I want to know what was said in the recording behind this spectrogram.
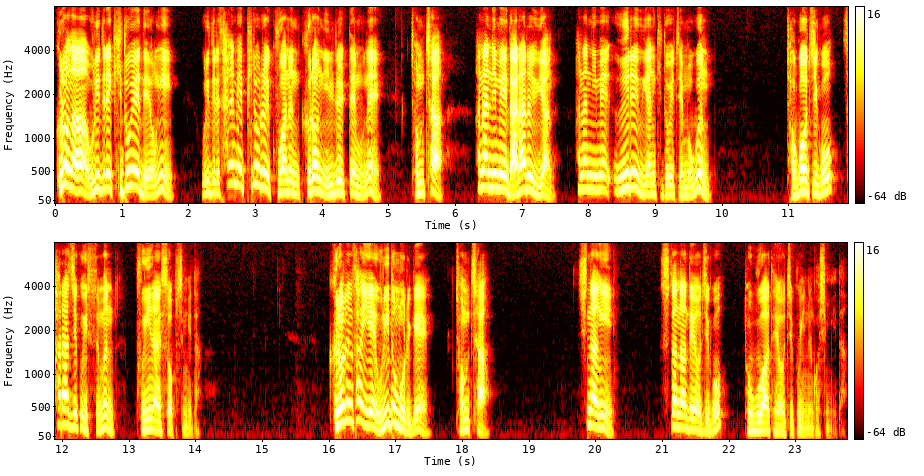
그러나 우리들의 기도의 내용이 우리들의 삶의 필요를 구하는 그런 일들 때문에 점차 하나님의 나라를 위한 하나님의 의를 위한 기도의 제목은 적어지고 사라지고 있음은 부인할 수 없습니다. 그러는 사이에 우리도 모르게 점차 신앙이 수단화되어지고 도구화되어지고 있는 것입니다.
